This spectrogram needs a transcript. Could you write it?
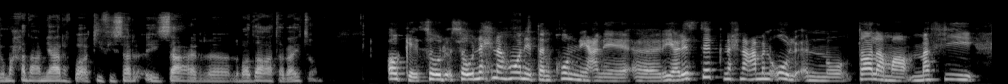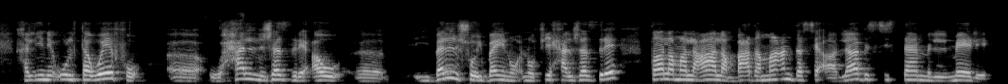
وما حدا عم يعرف بقى كيف يسعر, يسعر البضاعة تبعته OK. So so نحن هون تنكون يعني realistic آه، نحن عم نقول إنه طالما ما في خليني أقول توافق آه، وحل جذري أو آه، يبلشوا يبينوا إنه في حل جذري طالما العالم بعدها ما عندها ثقة لا بال system المالي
